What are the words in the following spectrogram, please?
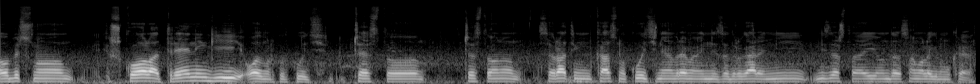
Obično škola, trening i odmor kod kuće. Često, često ono, se vratim kasno kući, nemam vremena ni za drugare, ni, ni za šta i onda samo legnem u krevet.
